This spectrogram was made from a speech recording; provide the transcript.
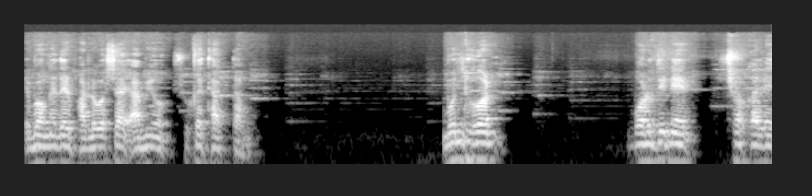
এবং এদের ভালোবাসায় আমিও সুখে থাকতাম। বন্ধুগণ, বড়দিনের সকালে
